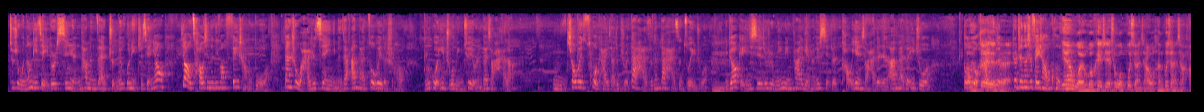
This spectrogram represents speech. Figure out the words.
就是我能理解一对新人他们在准备婚礼之前要要操心的地方非常多，但是我还是建议你们在安排座位的时候，如果一桌明确有人带小孩了。你稍微错开一下，就比如说带孩子跟带孩子坐一桌，嗯你不要给一些就是明明他脸上就写着讨厌小孩的人安排在一桌，都有孩子，对对这真的是非常恐怖。因为我我可以直接说我不喜欢小孩，我很不喜欢小孩，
